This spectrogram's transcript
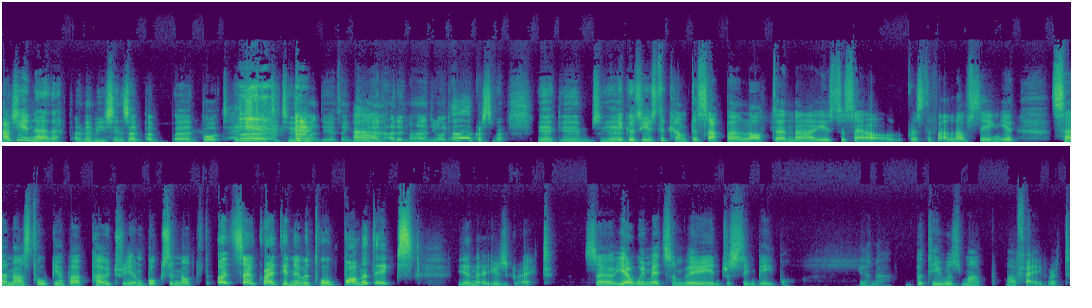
How do you know that? I remember you saying this. I, I, I bought Hitch 22 one day, I think. Ah. I had it in my hand. You're like, oh, Christopher. Yeah. Um, so, yeah. Because he used to come to supper a lot, and I used to say, "Oh, Christopher, I love seeing you. So nice talking about poetry and books, and not. Oh, it's so great. You never talk politics. You know, it was great. So yeah, we met some very interesting people. You know, but he was my my favorite.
